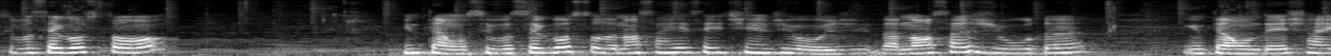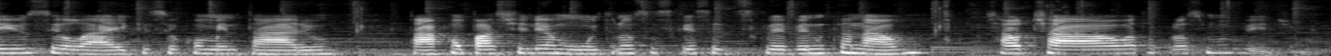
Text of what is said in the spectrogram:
Se você gostou, então, se você gostou da nossa receitinha de hoje, da nossa ajuda, então deixa aí o seu like, seu comentário, tá? Compartilha muito, não se esqueça de se inscrever no canal. Tchau, tchau, até o próximo vídeo.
